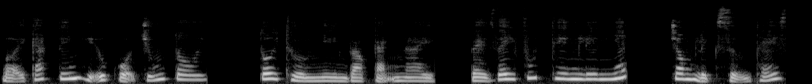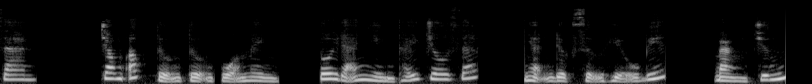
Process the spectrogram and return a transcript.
bởi các tín hiểu của chúng tôi, tôi thường nhìn vào cảnh này về giây phút thiêng liêng nhất trong lịch sử thế gian. Trong óc tưởng tượng của mình, tôi đã nhìn thấy Joseph nhận được sự hiểu biết, bằng chứng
